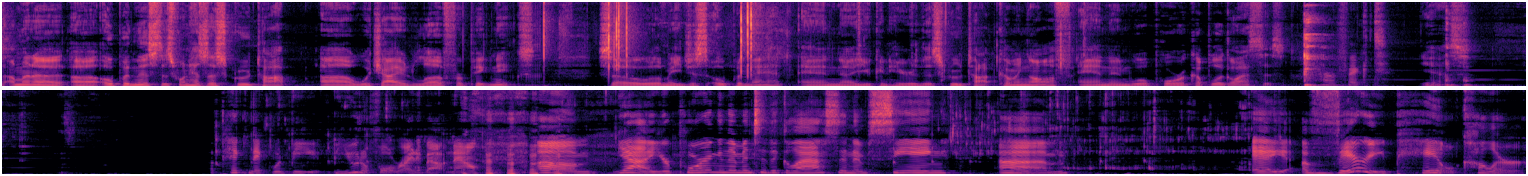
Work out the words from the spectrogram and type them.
I'm going to uh, open this. This one has a screw top, uh, which I love for picnics. So let me just open that, and uh, you can hear the screw top coming off, and then we'll pour a couple of glasses. Perfect. Yes. A picnic would be beautiful right about now. um, yeah, you're pouring them into the glass, and I'm seeing um, a a very pale color.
